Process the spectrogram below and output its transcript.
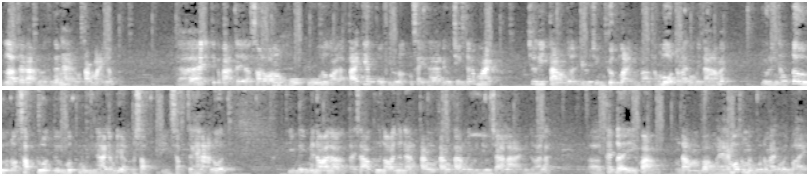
là giai đoạn mà ngân hàng nó tăng mạnh lắm. Đấy, thì các bạn thấy là sau đó nó cú cú nó gọi là tai kiếp cổ phiếu nó cũng xảy ra điều chỉnh rất là mạnh. Trước khi tăng rồi điều chỉnh cực mạnh vào tháng 1 năm 2018 ấy rồi đến tháng 4 nó sập luôn từ mức 1.200 điểm nó sập thì sập dài hạn luôn. Thì mình mới nói là tại sao cứ nói ngân hàng tăng tăng tăng thì mình điều tra lại. Mình nói là uh, cách đấy khoảng năm vào ngày 21 tháng 11 năm 2017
